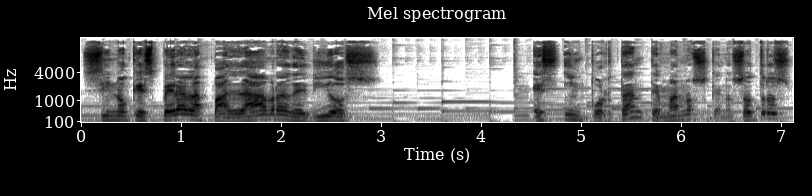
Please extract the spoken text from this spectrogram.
sino que espera la palabra de Dios es importante, hermanos, que nosotros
